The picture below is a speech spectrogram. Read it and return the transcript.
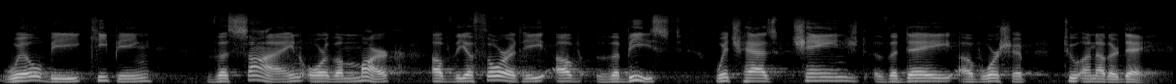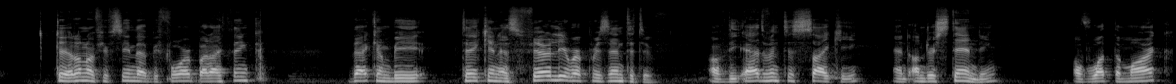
will be keeping the sign or the mark of the authority of the beast, which has changed the day of worship to another day. Okay, I don't know if you've seen that before, but I think that can be taken as fairly representative of the Adventist psyche and understanding of what the mark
